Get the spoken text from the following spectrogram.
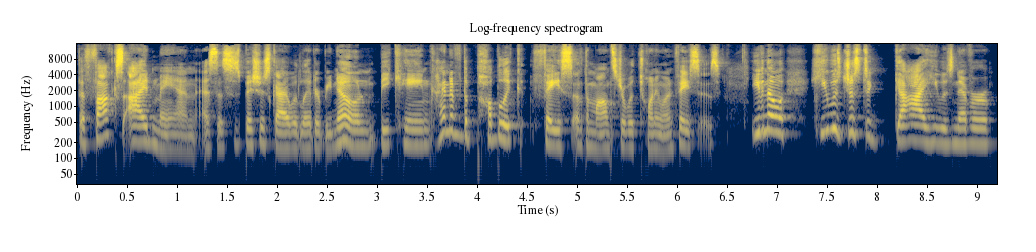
The fox eyed man, as the suspicious guy would later be known, became kind of the public face of the monster with 21 faces. Even though he was just a guy, he was never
